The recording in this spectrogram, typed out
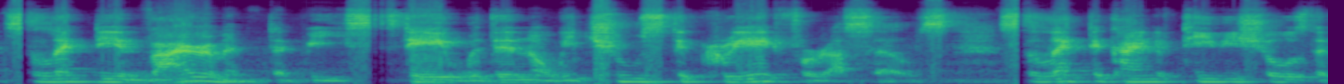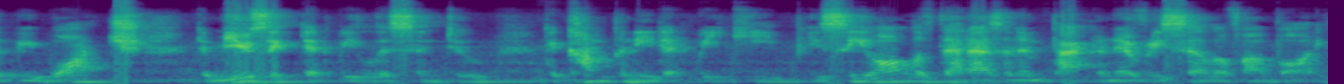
select the environment that we stay within or we choose to create for ourselves, select the kind of TV shows that we watch, the music that we listen to, the company that we keep. You see, all of that has an impact on every cell of our body.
